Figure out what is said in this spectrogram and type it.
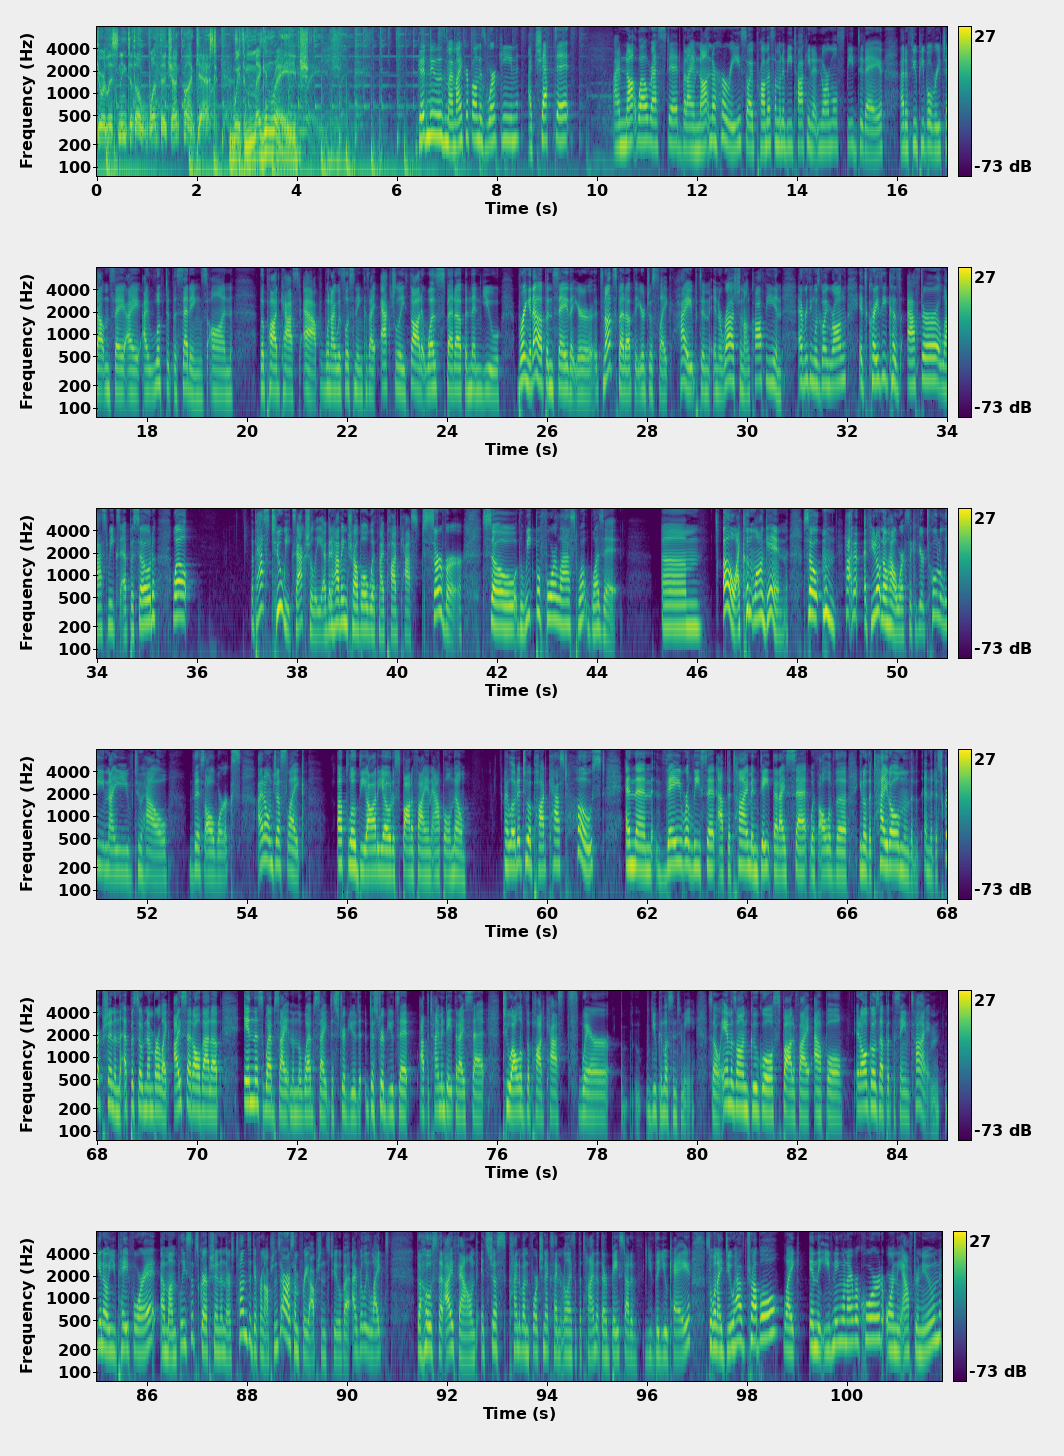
You're listening to the What the Chuck podcast with Megan Rage. Good news, my microphone is working. I checked it. I'm not well rested, but I am not in a hurry, so I promise I'm going to be talking at normal speed today. I had a few people reach out and say I, I looked at the settings on the podcast app when I was listening because I actually thought it was sped up and then you bring it up and say that you're it's not sped up that you're just like hyped and in a rush and on coffee and everything was going wrong. It's crazy cuz after last week's episode, well, the past two weeks, actually, I've been having trouble with my podcast server. So the week before last, what was it? Um, oh, I couldn't log in. So if you don't know how it works, like if you're totally naive to how this all works, I don't just like upload the audio to Spotify and Apple. No. I load it to a podcast host and then they release it at the time and date that I set with all of the, you know, the title and the and the description and the episode number. Like I set all that up in this website and then the website distribute distributes it at the time and date that I set to all of the podcasts where you can listen to me. So Amazon, Google, Spotify, Apple, it all goes up at the same time. You know, you pay for it, a monthly subscription, and there's tons of different options. There are some free options too, but I really liked the host that I found. It's just kind of unfortunate because I didn't realize at the time that they're based out of the UK. So when I do have trouble, like in the evening when I record or in the afternoon,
